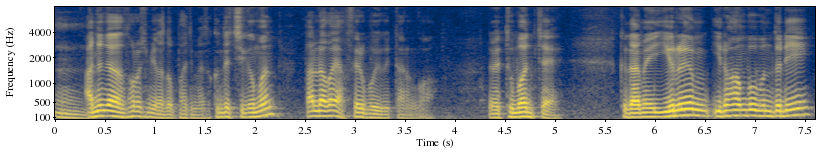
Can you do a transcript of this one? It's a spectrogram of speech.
음. 안전자산 선호 심리가 높아지면서 근데 지금은 달러가 약세를 보이고 있다는 거. 그다음에 두 번째, 그다음에 이런 이러한 부분들이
